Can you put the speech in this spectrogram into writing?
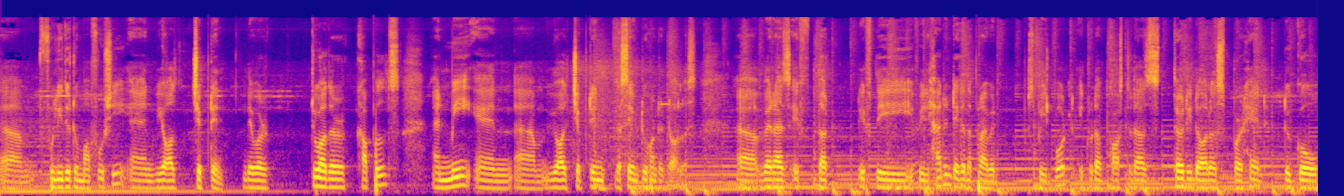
um, Fulidhoo to Maafushi and we all chipped in. There were two other couples and me and um, we all chipped in the same $200 uh, whereas if that if the if we hadn't taken the private speedboat it would have costed us $30 per head to go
